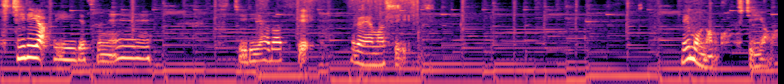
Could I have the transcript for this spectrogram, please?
シチリア。いいですね。シチリアだって、羨ましい。レモンなのか、シチリアは。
